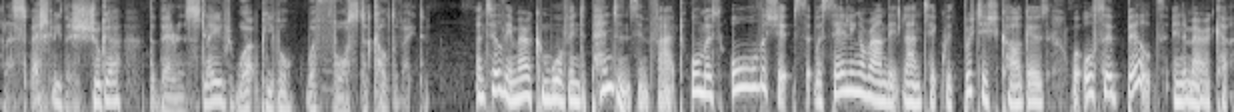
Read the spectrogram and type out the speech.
and especially the sugar that their enslaved work people were forced to cultivate. Until the American War of Independence, in fact, almost all the ships that were sailing around the Atlantic with British cargoes were also built in America.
